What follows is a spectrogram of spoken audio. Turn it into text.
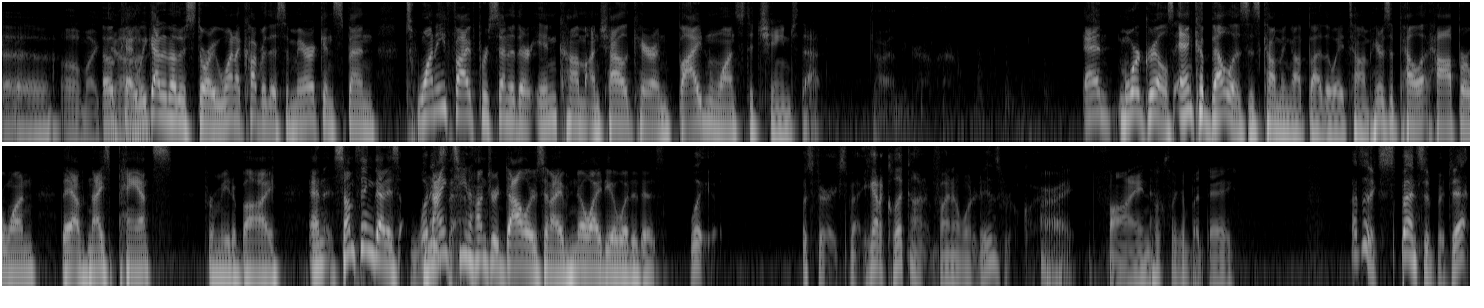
oh my god. Okay, we got another story. We want to cover this. Americans spend 25% of their income on childcare, and Biden wants to change that. All right, let me grab that. And more grills. And Cabela's is coming up, by the way, Tom. Here's a pellet hopper one. They have nice pants for me to buy. And something that is What is $1,900, and I have no idea what it is. Wait, what's very expensive? You got to click on it and find out what it is real quick. All right, fine. Looks like a bidet. That's an expensive bidet.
